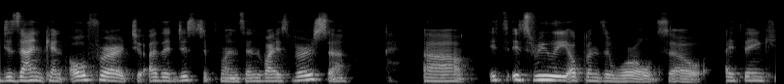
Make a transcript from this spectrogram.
design can offer to other disciplines and vice versa uh, it's it's really opens the world. So i think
